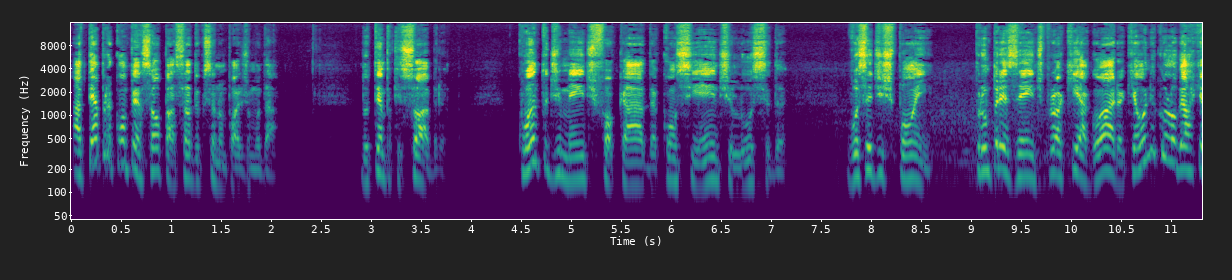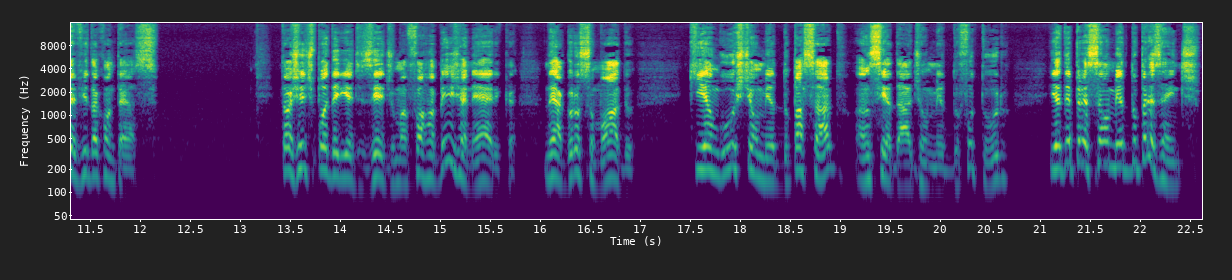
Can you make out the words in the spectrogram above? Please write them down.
Até para compensar o passado que você não pode mudar. Do tempo que sobra, quanto de mente focada, consciente e lúcida você dispõe para um presente, para o aqui e agora, que é o único lugar que a vida acontece? Então a gente poderia dizer, de uma forma bem genérica, né, a grosso modo, que a angústia é um medo do passado, a ansiedade é um medo do futuro e a depressão é um medo do presente.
